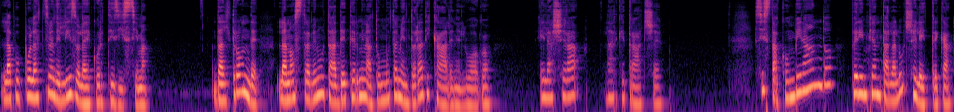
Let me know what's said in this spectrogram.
La popolazione dell'isola è cortesissima D'altronde la nostra venuta ha determinato un mutamento radicale nel luogo e lascerà larghe tracce. Si sta combinando per impiantare la luce elettrica,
